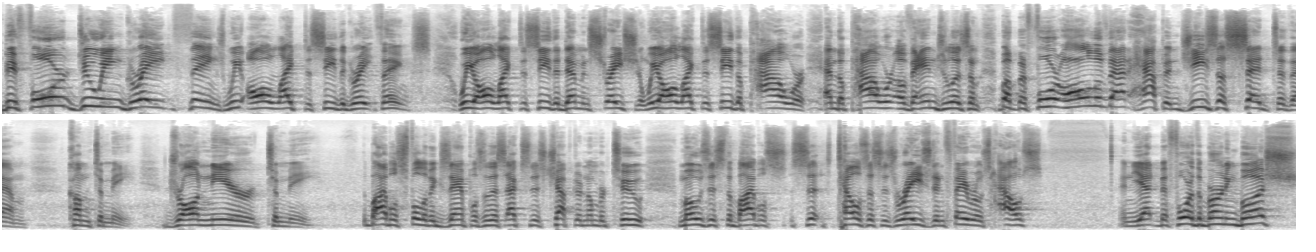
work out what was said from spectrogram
Before doing great things, we all like to see the great things. We all like to see the demonstration. We all like to see the power and the power of evangelism. But before all of that happened, Jesus said to them, Come to me, draw near to me. The Bible's full of examples of this. Exodus chapter number two, Moses, the Bible s- tells us, is raised in Pharaoh's house. And yet, before the burning bush,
